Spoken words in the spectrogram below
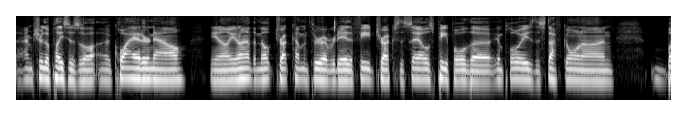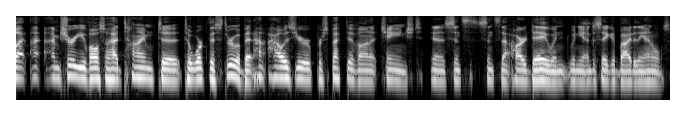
I'm sure the place is uh, quieter now. You know, you don't have the milk truck coming through every day, the feed trucks, the salespeople, the employees, the stuff going on. But I, am sure you've also had time to to work this through a bit. How, how has your perspective on it changed uh, since since that hard day when when you had to say goodbye to the animals?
